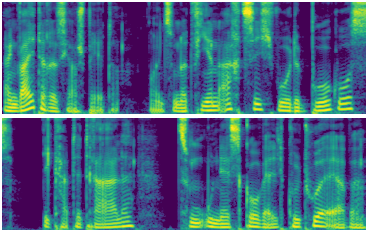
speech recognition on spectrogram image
Ein weiteres Jahr später, 1984, wurde Burgos, die Kathedrale, zum UNESCO-Weltkulturerbe.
